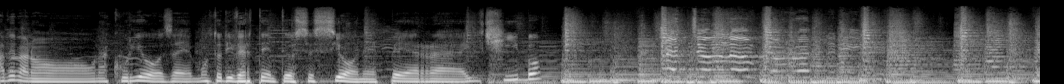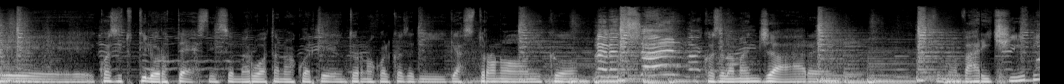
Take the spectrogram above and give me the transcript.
Avevano una curiosa e molto divertente ossessione per eh, il cibo. E quasi tutti i loro testi insomma ruotano a qualche- intorno a qualcosa di gastronomico, cosa da mangiare, insomma vari cibi.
